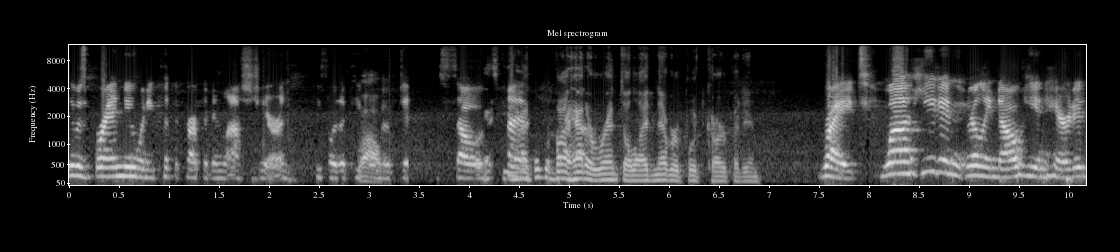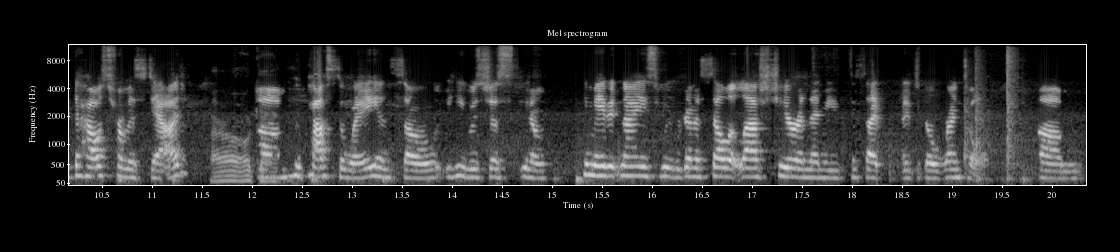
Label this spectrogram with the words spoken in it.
It was brand new when he put the carpet in last year and before the people Wow. moved in. So it's Yeah, kind I think if I had a rental, I'd never put carpet in. Right. Well, he didn't really know. He inherited the house from his dad, Oh, okay. um, who passed away. And so he was just, you know, he made it nice. We were going to sell it last year and then he decided to go rental. Um,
